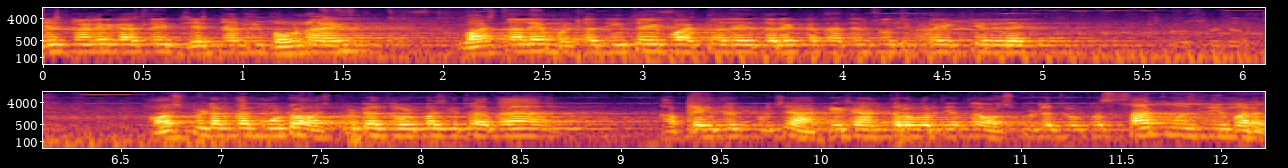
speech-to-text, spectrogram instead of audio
ज्येष्ठ नागरिक असले ज्येष्ठ नागरिक भवन आहे वाचनालय म्हटलं तर इथं एक वाचनालय दर एका तात्यांचं तिकडे एक केलेलं आहे. हॉस्पिटल आता मोठं हॉस्पिटल जवळपास इथं आता आपल्या इथं पुढच्या हाकेच्या अंतरावरती आता हॉस्पिटल जवळपास सात मजली इमारत.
